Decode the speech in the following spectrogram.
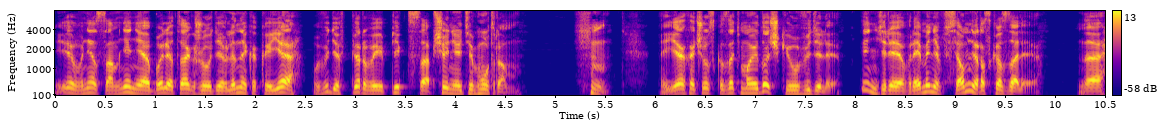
и, вне сомнения, были так же удивлены, как и я, увидев первый пикт сообщения этим утром. Хм, я хочу сказать, мои дочки увидели, и, не теряя времени, всё мне рассказали. Да,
